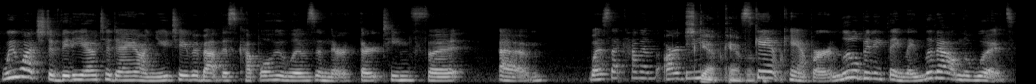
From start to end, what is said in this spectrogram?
We watched a video today on YouTube about this couple who lives in their 13 foot, um, what's that kind of RV? Scamp camper. Scamp camper, little bitty thing. They live out in the woods.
